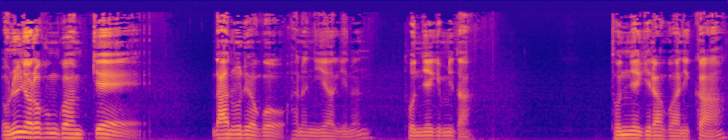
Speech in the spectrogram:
오늘 여러분과 함께 나누려고 하는 이야기는 돈 얘기입니다. 돈 얘기라고 하니까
